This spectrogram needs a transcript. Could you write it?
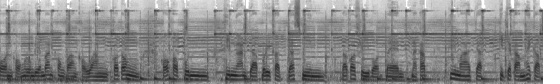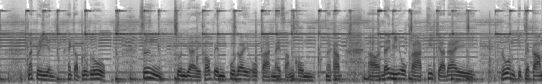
กรของโรงเรียนบ้านคลองกวางเขาวัง ก็ต้องขอขอบคุณทีมงานจากบริษัทจัสมินแล้วก็ซีบอร์ดแบนนะครับ ที่มาจัดกิจกรรมให้กับนักเรียนให้กับลูกๆ ซึ่งส่วนใหญ่เขาเป็นผู้ด้อยโอกาสในสังคมนะครับได้มีโอกาสที่จะได้ร่วมกิจกรรม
